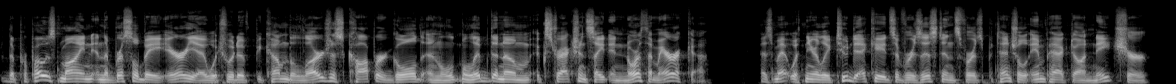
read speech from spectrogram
The proposed mine in the Bristol Bay area, which would have become the largest copper, gold, and molybdenum extraction site in North America, has met with nearly two decades of resistance for its potential impact on nature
